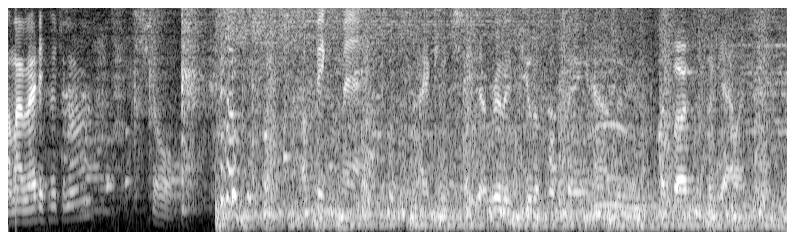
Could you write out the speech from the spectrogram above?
Am I ready for tomorrow? Sure. A big mess. I can see a really beautiful thing happening. The birth of the galaxy.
